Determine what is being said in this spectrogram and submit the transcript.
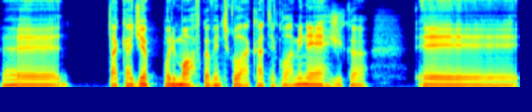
é, taquicardia polimórfica ventricular catecolinérgica, é,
